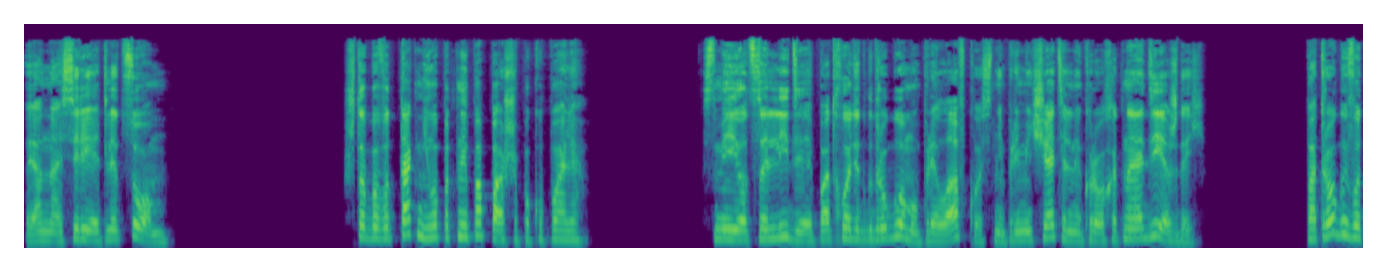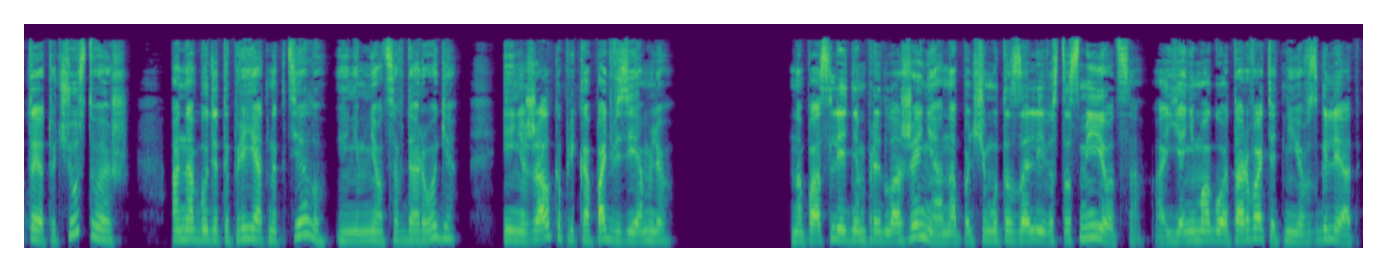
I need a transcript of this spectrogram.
и она сереет лицом. чтобы вот так неопытные папаши покупали. Смеется Лидия подходит к другому прилавку с непримечательной крохотной одеждой. Потрогай вот эту, чувствуешь? Она будет и приятна к телу, и не мнется в дороге, и не жалко прикопать в землю. На последнем предложении она почему-то заливисто смеется, а я не могу оторвать от нее взгляд.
